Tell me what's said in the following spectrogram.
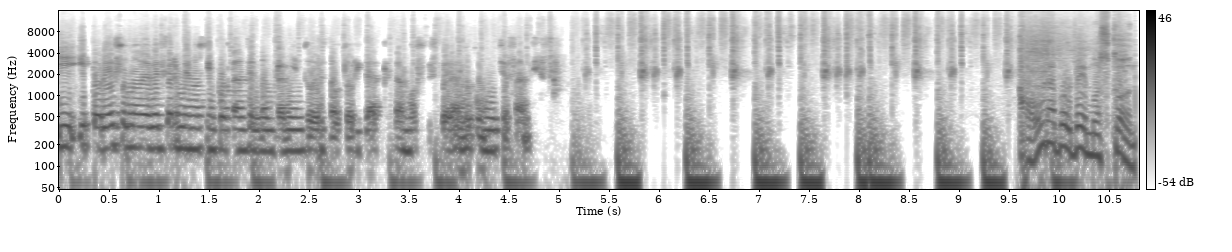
y por eso no debe ser menos importante el nombramiento de esta autoridad que estamos esperando con muchas ansias. Ahora volvemos con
